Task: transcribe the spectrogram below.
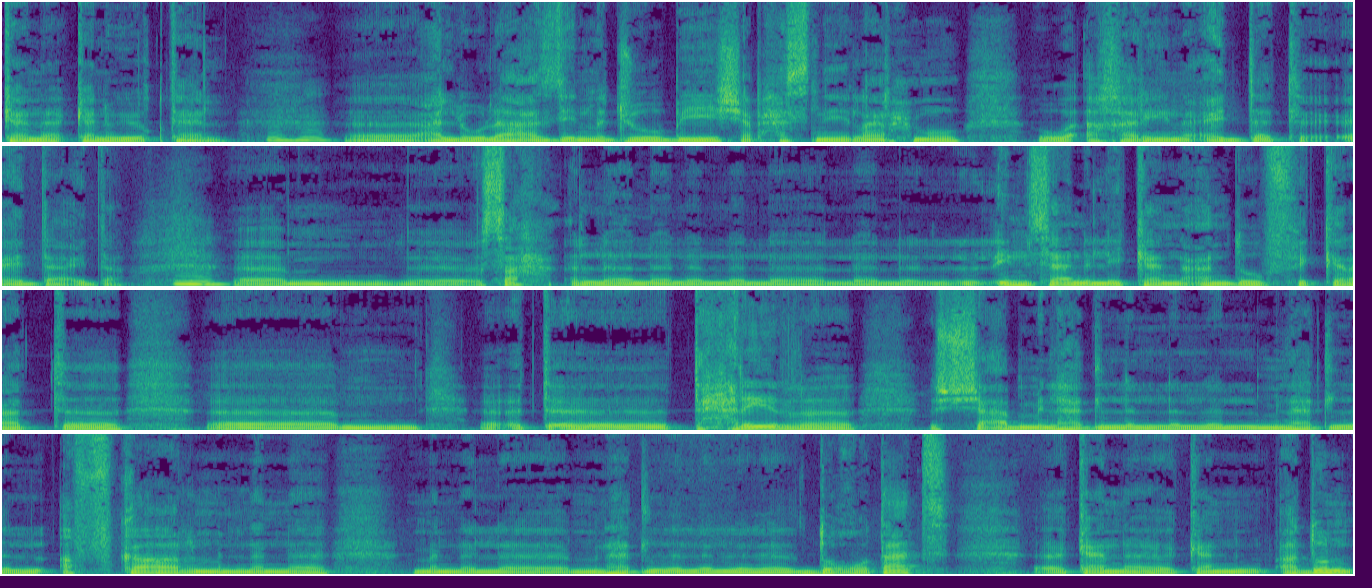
كان كانوا يقتال علولة عز الدين مجوبي شاب حسني الله يرحمه وآخرين عدة عدة عدة. صح ال ال ال ال ال الإنسان اللي كان عنده فكرة تحرير الشعب من هذا من هذه الأفكار من من من هذه الضغوطات كان كان أظن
